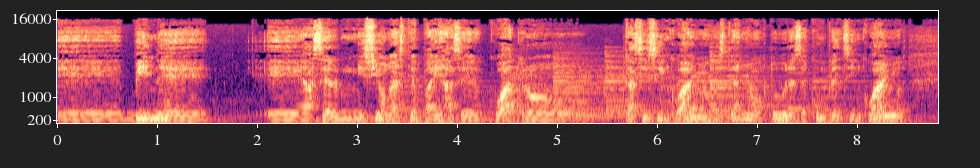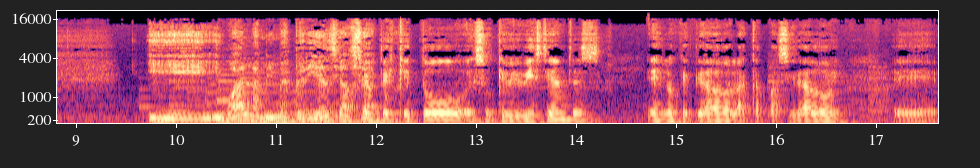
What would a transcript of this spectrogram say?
eh, vine eh, a hacer misión a este país hace cuatro, casi cinco años. Este año en octubre se cumplen cinco años y igual, la misma experiencia. O sea, Sientes que todo eso que viviste antes es lo que te ha dado la capacidad hoy eh,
